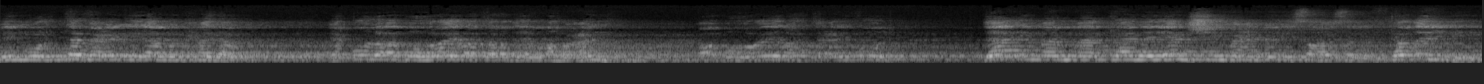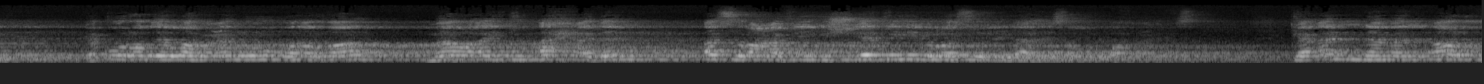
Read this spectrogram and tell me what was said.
من مرتفع إلى منحدر. يقول أبو هريرة رضي الله عنه وأبو هريرة تعرفون دائما ما كان يمشي مع النبي صلى الله عليه وسلم كظله. يقول رضي الله عنه وأرضاه ما رأيت أحدا أسرع في مشيته من رسول الله صلى الله عليه وسلم. كأنما الأرض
